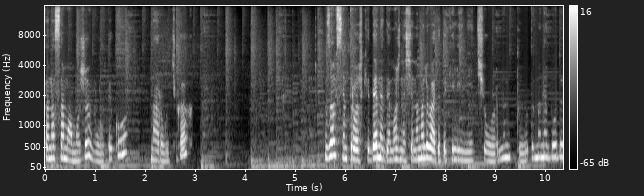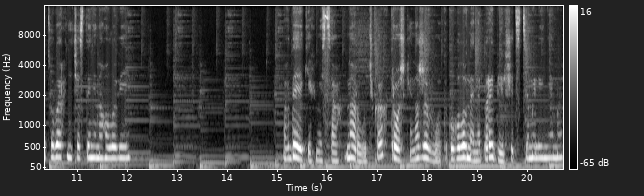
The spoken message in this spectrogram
Та на самому животику, на ручках. Зовсім трошки де-не-де можна ще намалювати такі лінії чорним. Тут у мене будуть у верхній частині на голові. В деяких місцях на ручках, трошки на животику. Головне не перебільшіть з цими лініями.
